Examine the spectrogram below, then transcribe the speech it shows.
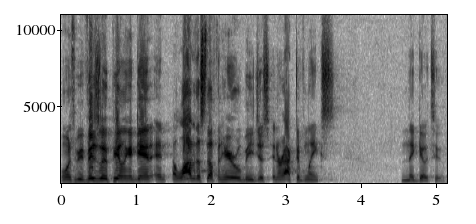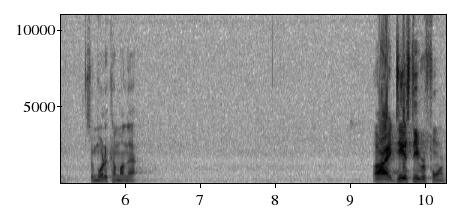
I want it to be visually appealing again, and a lot of the stuff in here will be just interactive links and they go to. So more to come on that. All right, DSD reform.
